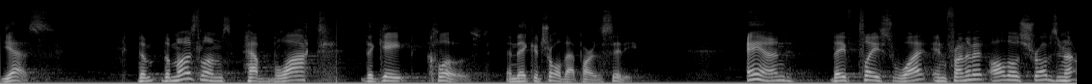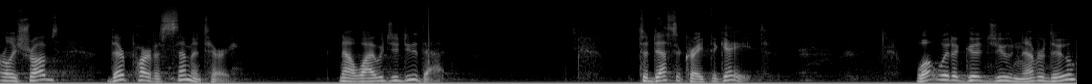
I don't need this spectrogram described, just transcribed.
Yes. The, the Muslims have blocked the gate closed, and they control that part of the city. And they've placed what in front of it? All those shrubs are not really shrubs, they're part of a cemetery. Now, why would you do that? To desecrate the gate. What would a good Jew never do?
